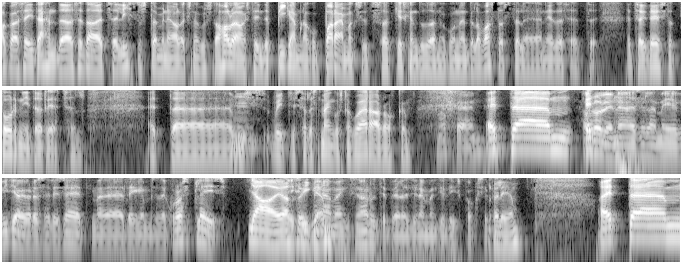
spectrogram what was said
aga see ei tähenda seda, et see lihtsustamine oleks nagu seda halvemaks teinud, et pigem nagu paremaks, et sa saad keskenduda nagu nendele vastastele ja nii edasi, et et sa ei tee seda torni tornitõrjet seal. et äh, mis mm. võitis sellest mängust nagu ära rohkem okay.. et ähm, oluline et, selle meie video juures oli see, et me tegime seda cross-play's. jaa, jah, õige. mina mängisin arvuti peal ja sina mängisid Xbox'i peal. oli jah. et ähm,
